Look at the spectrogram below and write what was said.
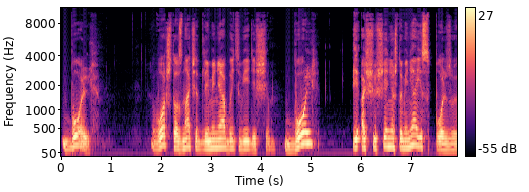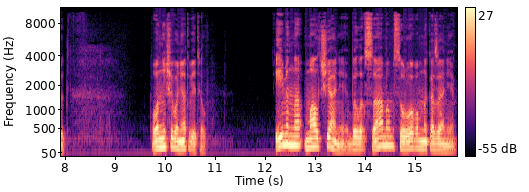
Боль. Вот что значит для меня быть видящим. Боль и ощущение, что меня используют. Он ничего не ответил. Именно молчание было самым суровым наказанием.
